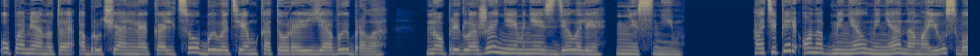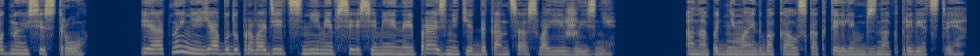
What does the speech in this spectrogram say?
Упомянутое обручальное кольцо было тем, которое я выбрала, но предложение мне сделали не с ним. А теперь он обменял меня на мою сводную сестру. И отныне я буду проводить с ними все семейные праздники до конца своей жизни. Она поднимает бокал с коктейлем в знак приветствия.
